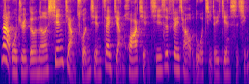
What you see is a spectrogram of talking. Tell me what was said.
那我觉得呢，先讲存钱，再讲花钱，其实是非常有逻辑的一件事情。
